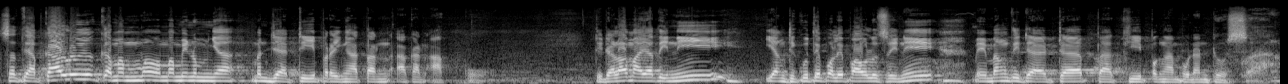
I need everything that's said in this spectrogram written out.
setiap kali meminumnya menjadi peringatan akan aku. Di dalam ayat ini yang dikutip oleh Paulus ini memang tidak ada bagi pengampunan dosa.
